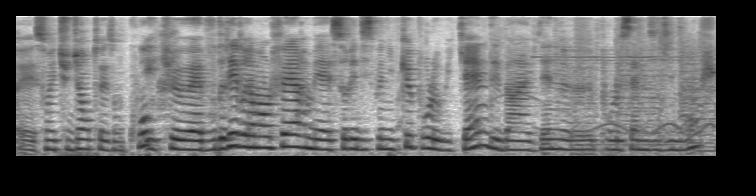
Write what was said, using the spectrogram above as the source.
elles, sont étudiantes, elles ont cours et qu'elles voudraient vraiment le faire, mais elles seraient disponibles que pour le week-end, et ben elles viennent euh, pour le samedi dimanche.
